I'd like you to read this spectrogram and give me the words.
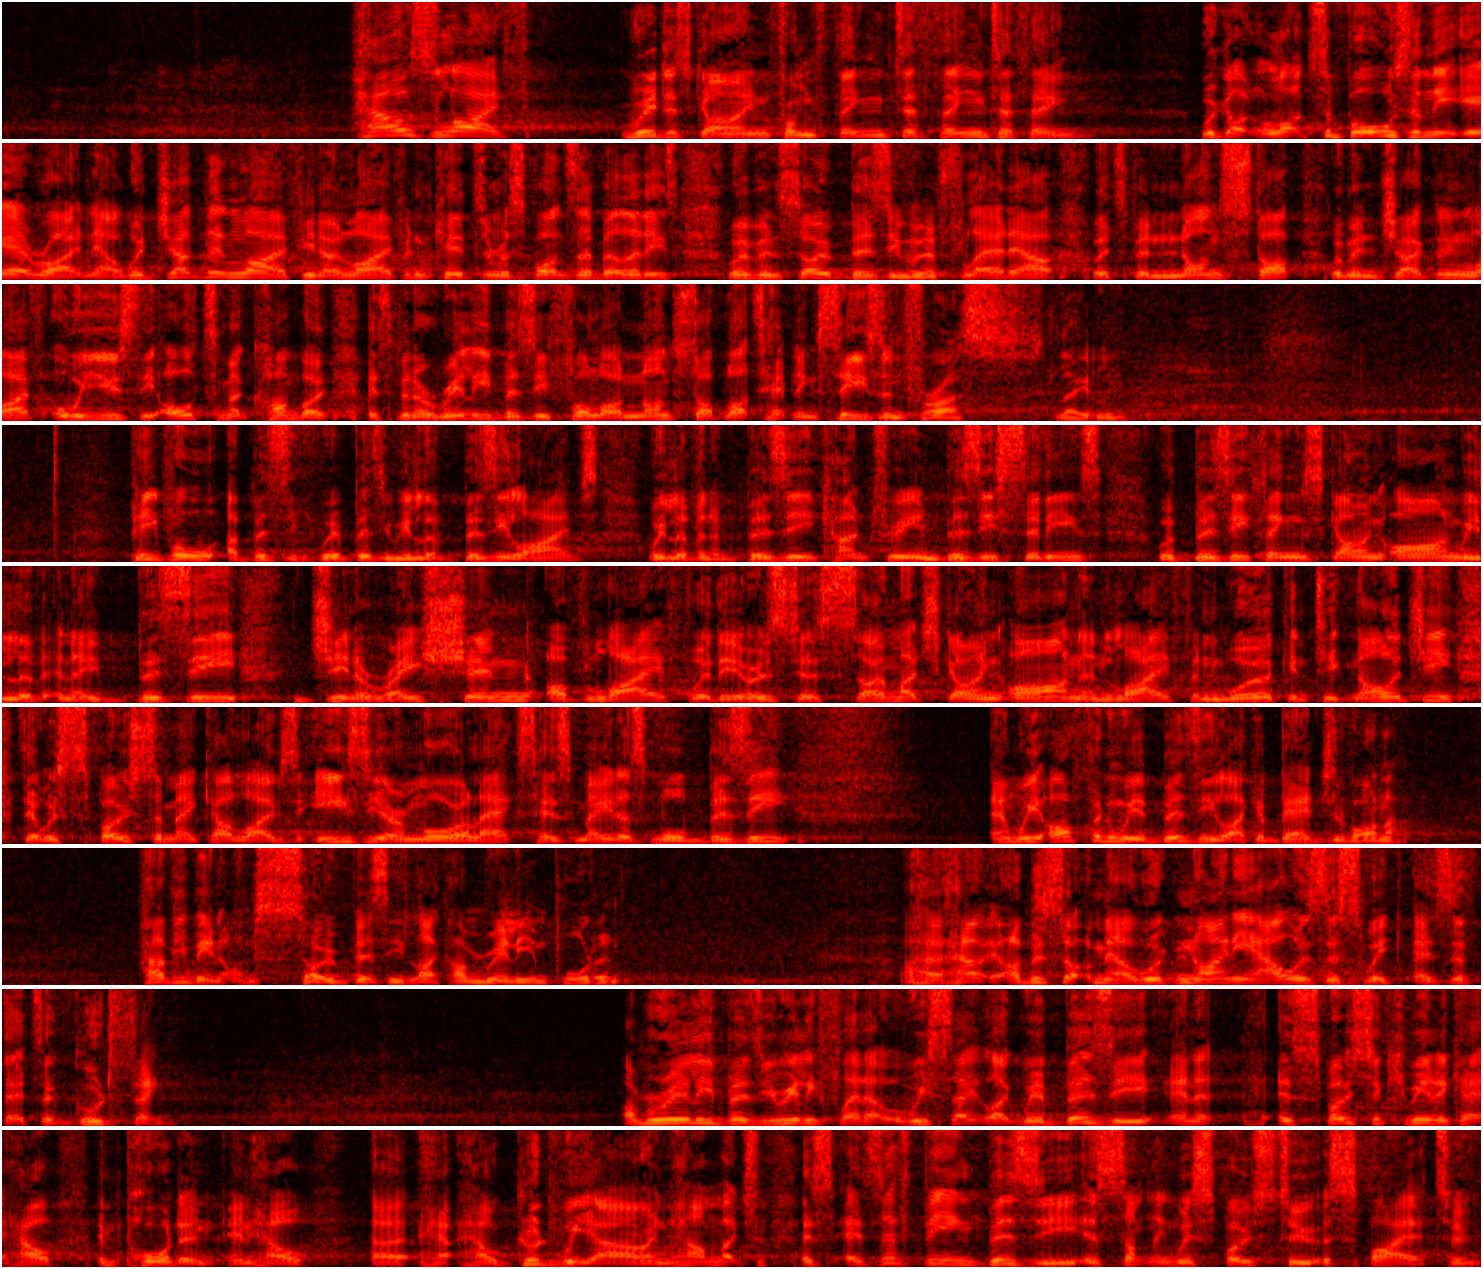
How's life? we're just going from thing to thing to thing. We've got lots of balls in the air right now. We're juggling life, you know, life and kids and responsibilities. We've been so busy. We've been flat out. It's been non-stop. We've been juggling life, or we use the ultimate combo. It's been a really busy, full-on, non-stop, lots happening season for us lately. People are busy. We're busy. We live busy lives. We live in a busy country, in busy cities, with busy things going on. We live in a busy generation of life where there is just so much going on in life and work and technology that was supposed to make our lives easier and more relaxed has made us more busy. And we often wear busy like a badge of honor. How have you been? I'm so busy, like I'm really important. How, I mean, I worked 90 hours this week as if that's a good thing. I'm really busy, really flat out. We say like we're busy, and it is supposed to communicate how important and how, uh, how, how, good we are, and how much. It's as if being busy is something we're supposed to aspire to.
